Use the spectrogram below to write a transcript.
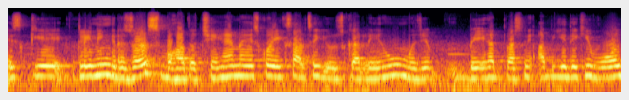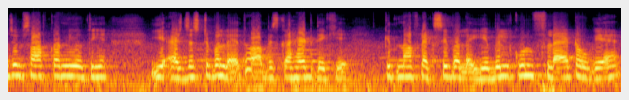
इसके क्लीनिंग रिजल्ट्स बहुत अच्छे हैं। मैं इसको एक साल से यूज़ कर रही हूँ। मुझे बेहद पसंद अब ये देखिए वॉल जब साफ़ करनी होती है, ये एडजस्टेबल है तो आप इसका हेड देखिए, कितना फ्लेक्सिबल है। ये बिल्कुल फ्लैट हो गया है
